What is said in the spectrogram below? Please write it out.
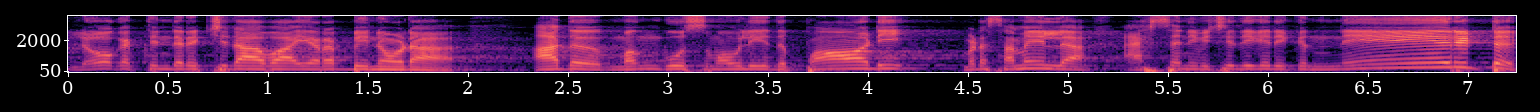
ലോകത്തിന്റെ രക്ഷിതാവായ റബ്ബിനോടാ. അത് മങ്കൂസ് മൗലീദ് പാടി ഇവിടെ സമയമില്ല അഹ്സനി വിശദീകരിക്കുന്ന നേരിട്ട്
